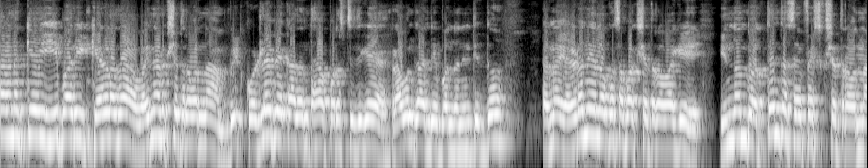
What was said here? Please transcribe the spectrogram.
ಕಾರಣಕ್ಕೆ ಈ ಬಾರಿ ಕೇರಳದ ವಯನಾಡು ಕ್ಷೇತ್ರವನ್ನ ಬಿಟ್ಕೊಡ್ಲೇಬೇಕಾದಂತಹ ಪರಿಸ್ಥಿತಿಗೆ ರಾಹುಲ್ ಗಾಂಧಿ ಬಂದು ನಿಂತಿದ್ದು. ತನ್ನ ಎರಡನೇ ಲೋಕಸಭಾ ಕ್ಷೇತ್ರವಾಗಿ ಇನ್ನೊಂದು ಅತ್ಯಂತ ಸೇಫೆಸ್ಟ್ ಕ್ಷೇತ್ರವನ್ನ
